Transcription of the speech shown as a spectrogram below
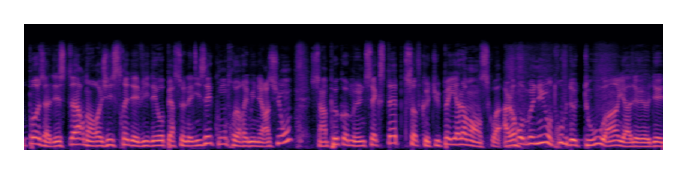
propose à des stars d'enregistrer des vidéos personnalisées contre rémunération. C'est un peu comme une sextape, sauf que tu payes à l'avance, quoi. Alors au menu, on trouve de tout. Hein. Il y a des,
